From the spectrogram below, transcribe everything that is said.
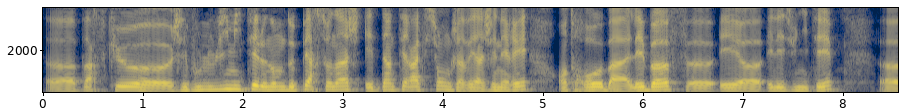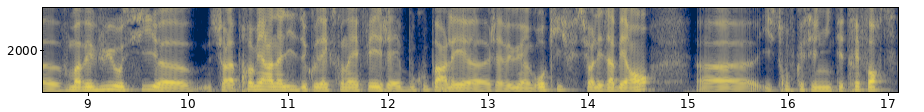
parce que j'ai voulu limiter le nombre de personnages et d'interactions que j'avais à générer entre bah, les buffs et, les unités. Euh, vous m'avez vu aussi euh, sur la première analyse de codex qu'on avait fait, j'avais beaucoup parlé, euh, j'avais eu un gros kiff sur les aberrants. il se trouve que c'est une unité très forte.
